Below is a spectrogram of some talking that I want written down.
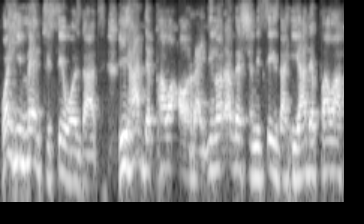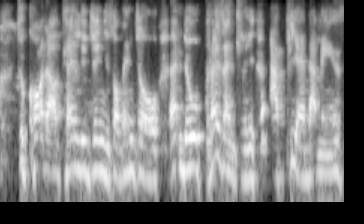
What he meant to say was that he had the power. All right. In other version, it says that he had the power to call out ten legions of angels, and they will presently appear. That means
